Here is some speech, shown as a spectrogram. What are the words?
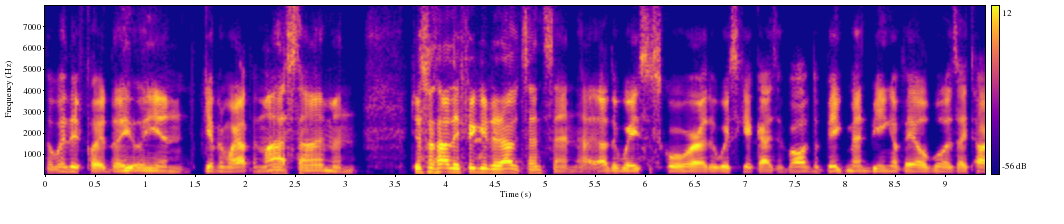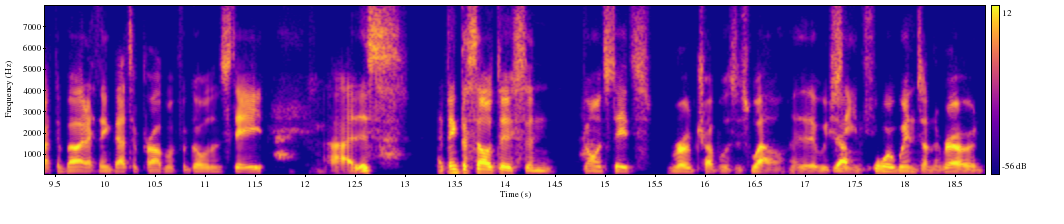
The way they've played lately and given what happened last time and just with how they figured it out since then. uh, Other ways to score, other ways to get guys involved. The big men being available, as I talked about, I think that's a problem for Golden State. Uh, this, I think the Celtics and Golden State's road troubles as well. Uh, that we've Yep. seen four wins on the road.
